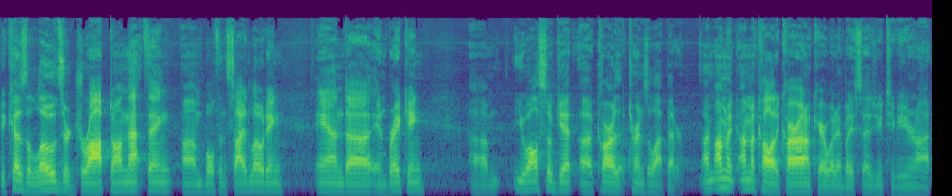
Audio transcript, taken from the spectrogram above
because the loads are dropped on that thing, um, both in side loading and uh, in braking, um, you also get a car that turns a lot better. I'm, I'm, gonna, call it a car. I don't care what anybody says, UTV or not.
